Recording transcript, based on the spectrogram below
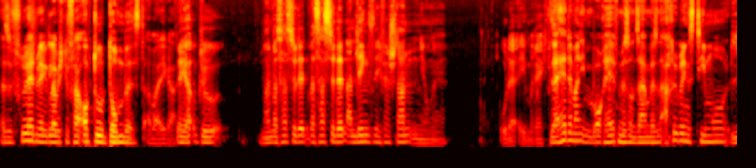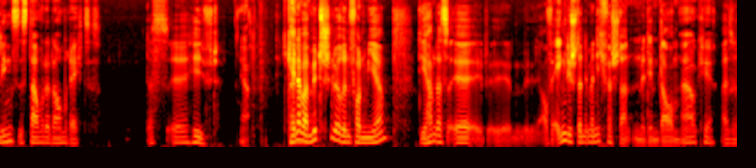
Also früher hätten wir, glaube ich, gefragt, ob du dumm bist, aber egal. Ja, ob du. Mann, was hast du denn, was hast du denn an links nicht verstanden, Junge? Oder eben rechts. Da hätte man ihm auch helfen müssen und sagen müssen, ach übrigens, Timo, links ist da, wo der Daumen rechts ist. Das äh, hilft. Ja. Ich kenne aber Mitschülerinnen von mir, die haben das äh, äh, auf Englisch dann immer nicht verstanden mit dem Daumen. Ah, okay. Also,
